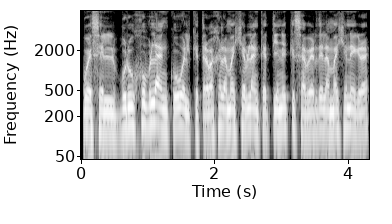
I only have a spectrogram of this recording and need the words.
pues el brujo blanco, el que trabaja la magia blanca, tiene que saber de la magia negra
